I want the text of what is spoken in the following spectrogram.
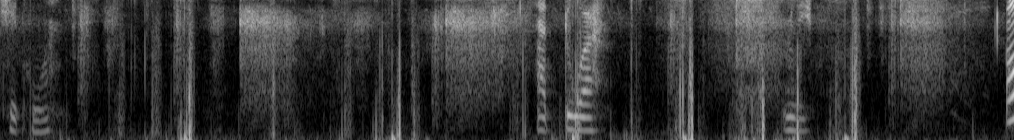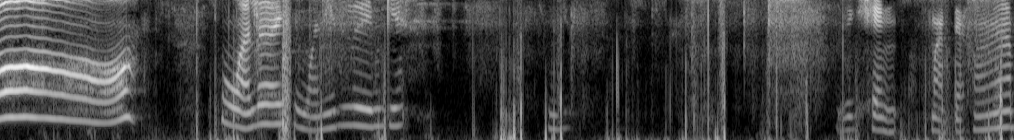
เฉียดหัว อัดตัวนี่โอ้หัวเลย หัวนิดเลยเมื่อกี้นี่แข่งหมัดนะครับ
